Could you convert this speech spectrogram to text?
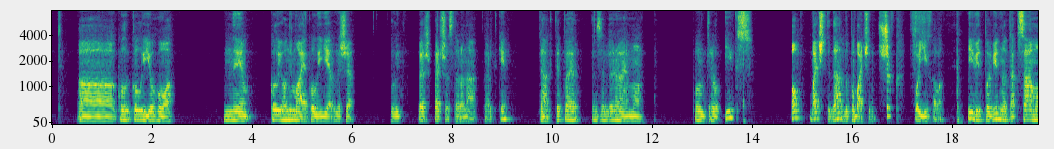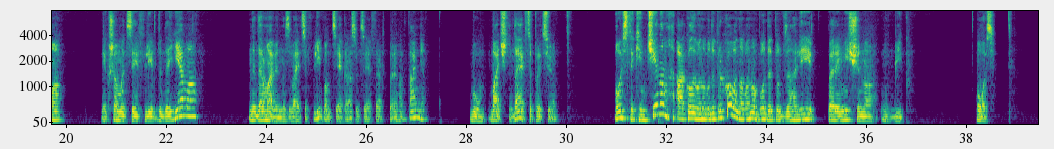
коли, коли його не коли його немає, коли є лише коли перш, перша сторона картки. Так, тепер забираємо Ctrl-X. Оп, бачите, да? ви побачили. Шик, поїхало. І відповідно так само, якщо ми цей фліп додаємо, не дарма він називається фліпом, це якраз оцей ефект перегортання. Бум, бачите, да, як це працює? Ось таким чином. А коли воно буде приховано, воно буде тут взагалі переміщено в бік. Ось.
